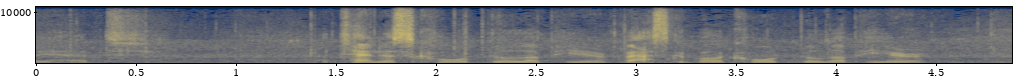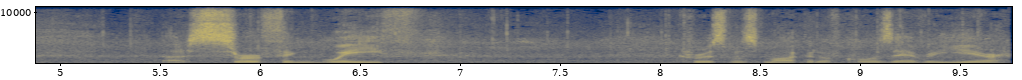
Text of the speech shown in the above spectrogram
They had a tennis court built up here, basketball court built up here, a surfing wave, Christmas market, of course, every year.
